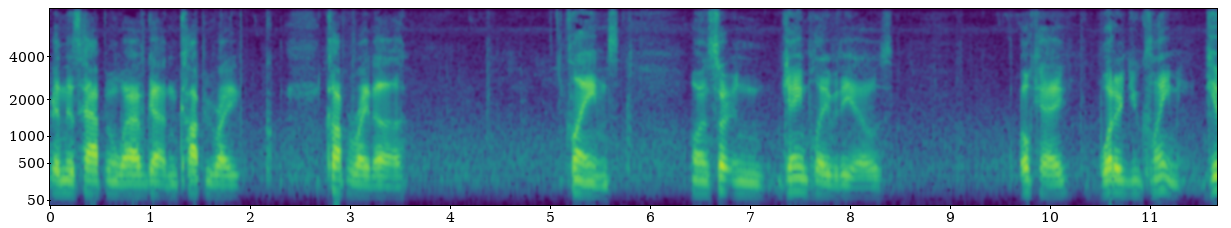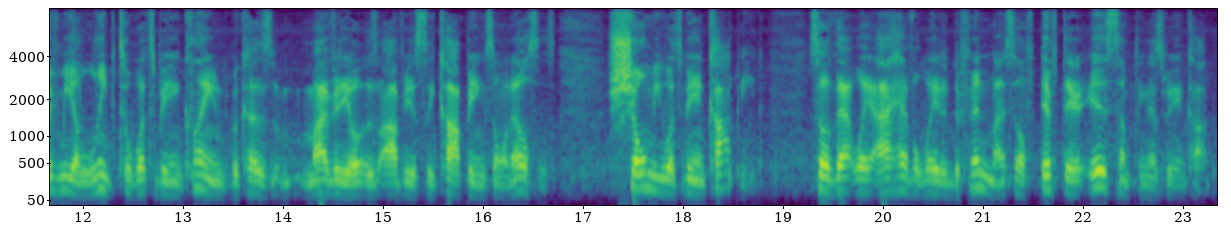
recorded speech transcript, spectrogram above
and this happened where I've gotten copyright copyright uh, claims on certain gameplay videos. Okay, what are you claiming? Give me a link to what's being claimed because my video is obviously copying someone else's. Show me what's being copied. So that way I have a way to defend myself if there is something that's being copied.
